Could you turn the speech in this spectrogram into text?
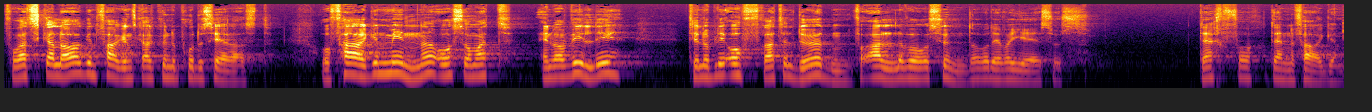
for at skarlagenfargen skal kunne produseres. Og fargen minner oss om at en var villig til å bli ofra til døden for alle våre synder, og det var Jesus. Derfor denne fargen.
